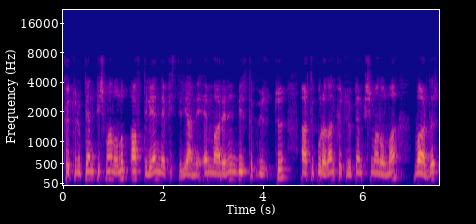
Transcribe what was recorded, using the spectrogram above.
kötülükten pişman olup af dileyen nefistir. Yani emmarenin bir tık üstü artık buradan kötülükten pişman olma vardır.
